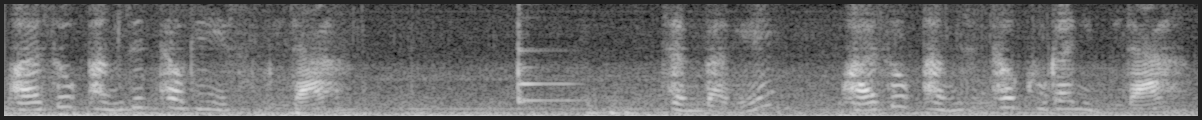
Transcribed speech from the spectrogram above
과속 방지턱이 있습니다. 전방에 과속 방지턱 구간입니다.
